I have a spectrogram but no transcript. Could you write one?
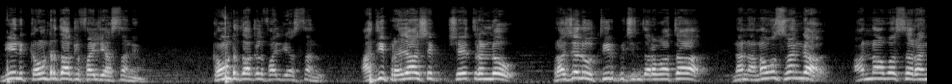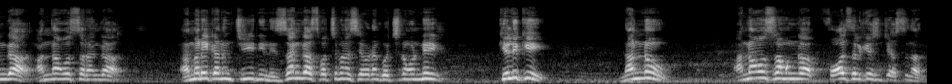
నేను కౌంటర్ దాఖలు ఫైల్ చేస్తాను నేను. కౌంటర్ దాఖలు ఫైల్ చేస్తాను. అది ప్రజా క్షేత్రంలో ప్రజలు తీర్పిచ్చిన తర్వాత నన్ను అనవసరంగా అనవసరంగా అనవసరంగా అమెరికా నుంచి నేను నిజంగా స్వచ్ఛమైన సేవడానికి వచ్చిన వాడిని కిలికి నన్ను అనవసరంగా ఫాల్స్ ఎలిగేషన్ చేస్తున్నారు.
